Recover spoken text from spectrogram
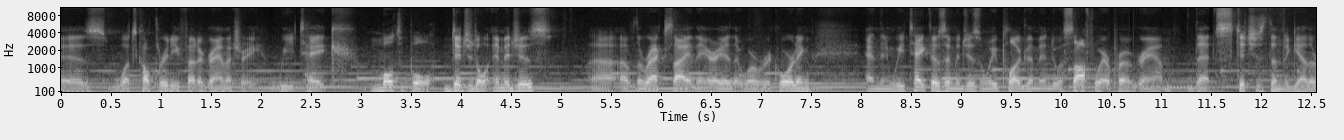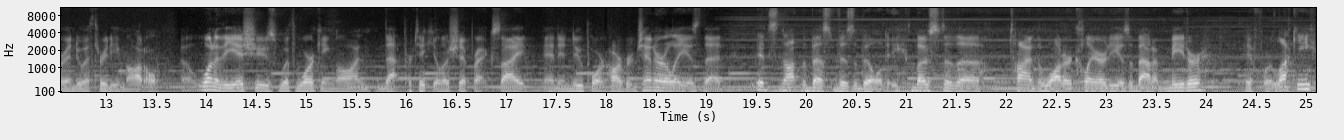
is what's called 3D photogrammetry. We take multiple digital images uh, of the wreck site, the area that we're recording, and then we take those images and we plug them into a software program that stitches them together into a 3D model. Uh, one of the issues with working on that particular shipwreck site and in Newport Harbor generally is that it's not the best visibility. Most of the time the water clarity is about a meter if we're lucky.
